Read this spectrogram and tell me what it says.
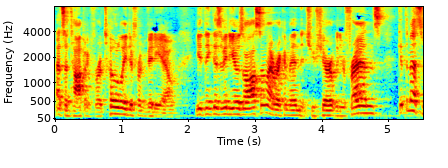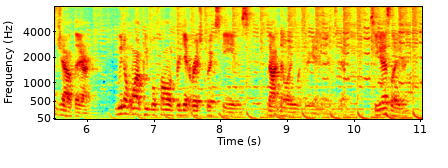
That's a topic for a totally different video. You think this video is awesome? I recommend that you share it with your friends. Get the message out there. We don't want people falling for get rich quick schemes, not knowing what they're getting into. See you guys later.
